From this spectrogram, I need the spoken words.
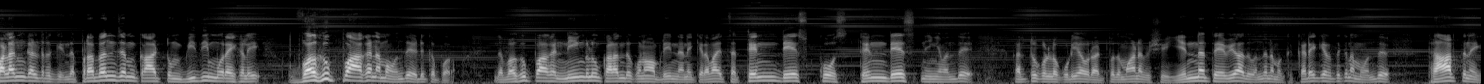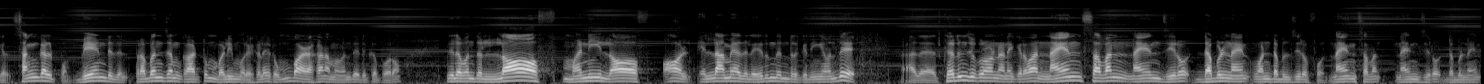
பலன்கள் இருக்குது இந்த பிரபஞ்சம் காட்டும் விதிமுறைகளை வகுப்பாக நம்ம வந்து எடுக்க போகிறோம் இந்த வகுப்பாக நீங்களும் கலந்துக்கணும் அப்படின்னு நினைக்கிறவா? It's a ten days course ten days நீங்கள் வந்து கற்றுக்கொள்ளக்கூடிய ஒரு அற்புதமான விஷயம். என்ன தேவையோ அது வந்து நமக்கு கிடைக்கிறதுக்கு நம்ம வந்து பிரார்த்தனைகள் சங்கல்பம் வேண்டுதல் பிரபஞ்சம் காட்டும் வழிமுறைகளை ரொம்ப அழகாக நம்ம வந்து எடுக்க போகிறோம் இதில் வந்து law of money law of all எல்லாமே அதில் இருந்துன்னு நீங்கள் வந்து அதை தெரிஞ்சுக்கணும்னு நினைக்கிறவா nine seven nine zero double nine one double zero four. Nine seven nine zero double nine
